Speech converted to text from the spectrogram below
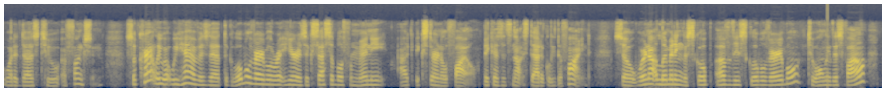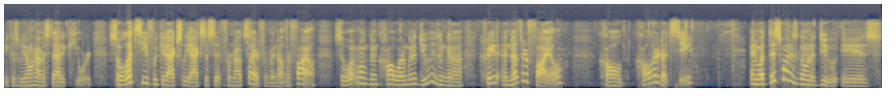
what it does to a function. So currently what we have is that the global variable right here is accessible from any uh, external file because it's not statically defined. So we're not limiting the scope of this global variable to only this file because we don't have a static keyword. So let's see if we could actually access it from outside, from another file. So what I'm going to call, what I'm going to do is I'm going to create another file called caller.c and what this one is going to do is,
